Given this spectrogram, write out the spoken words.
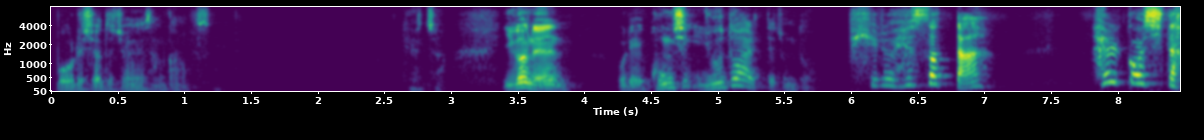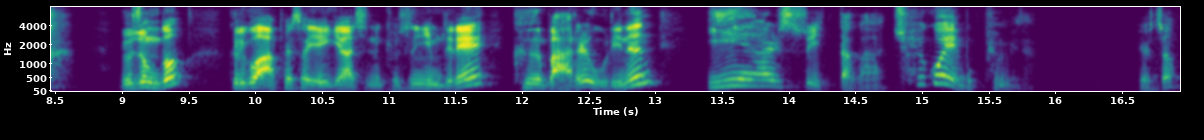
모르셔도 전혀 상관없습니다. 되었죠? 이거는 우리 공식 유도할 때 정도 필요했었다. 할 것이다. 요 정도? 그리고 앞에서 얘기하시는 교수님들의 그 말을 우리는 이해할 수 있다가 최고의 목표입니다. 그렇죠?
